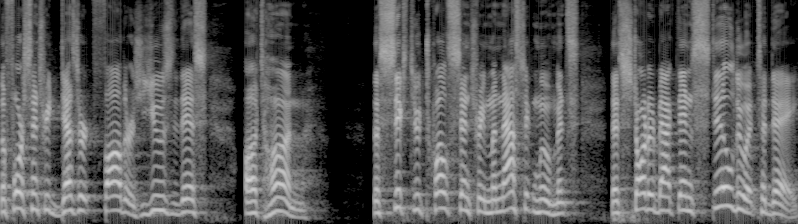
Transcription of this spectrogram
The fourth century desert fathers used this a ton. The sixth through 12th century monastic movements that started back then still do it today.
